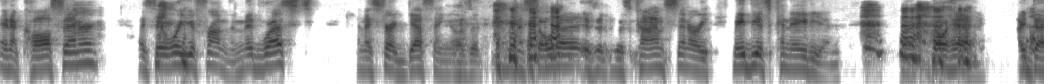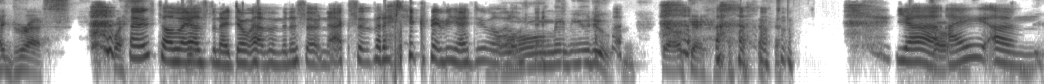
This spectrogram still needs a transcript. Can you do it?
in a call center. I say, where are you from? The Midwest? And I start guessing, is it Minnesota? Is it Wisconsin? Or maybe it's Canadian? But Go ahead. I digress. I always tell my husband I don't have a Minnesotan accent, but I think maybe I do a little Oh, bit. maybe you do. Yeah, okay. Yeah, So- I um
